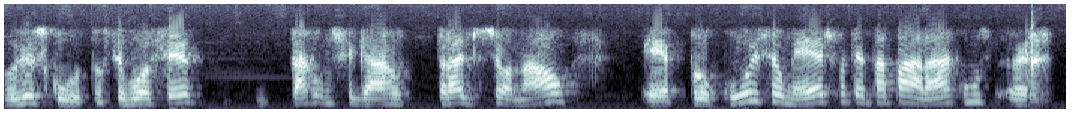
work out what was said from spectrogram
nos escutam: se você está com um cigarro tradicional, é, procure seu médico para tentar parar com. É,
